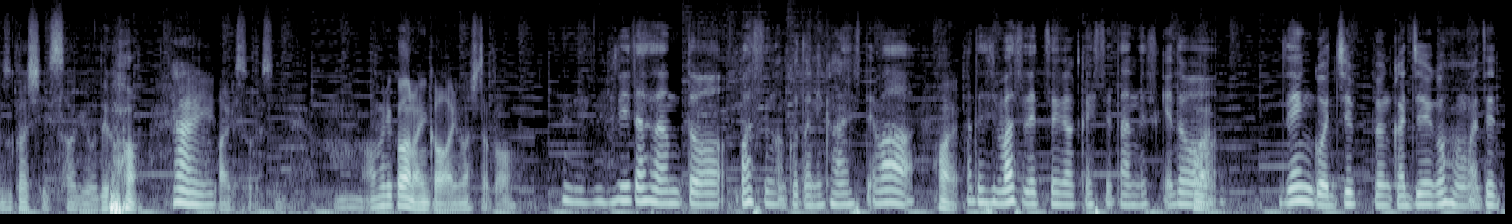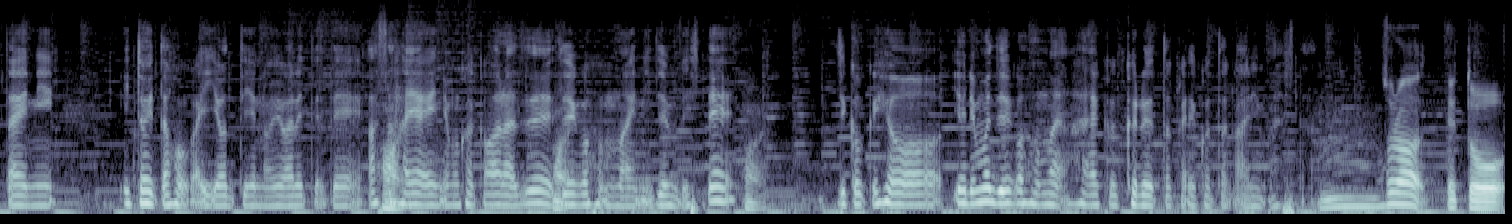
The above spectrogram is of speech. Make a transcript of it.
い。難しい作業では、はい、ありそうですねアメリカは何かありましたか？藤田さんとバスのことに関しては、はい。私バスで通学してたんですけど、はい。前後10分か15分は絶対にいといた方がいいよっていうのを言われてて朝はい。早いにもかかわらずはい。15分前に準備して、はい。時刻表よりも15分前早く来るとかいうことがありました。それはえっと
